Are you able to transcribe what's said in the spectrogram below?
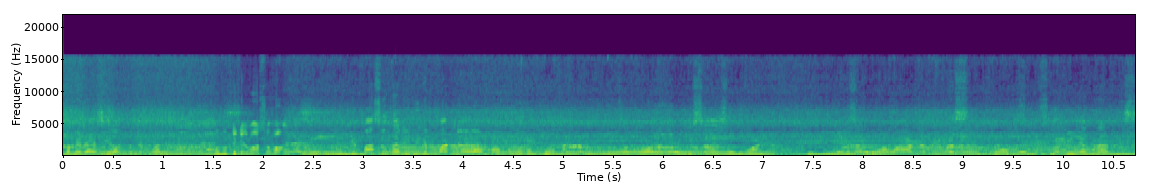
rekomendasi lah untuk tempat Untuk tiket masuk bang? Tiket masuk tadi di depan lima puluh ribu satu orang itu bisa semua ya. Semua wahana bebas. Selebihnya gratis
